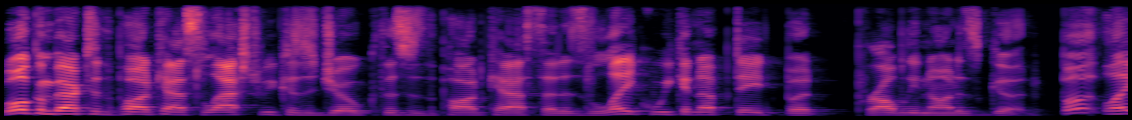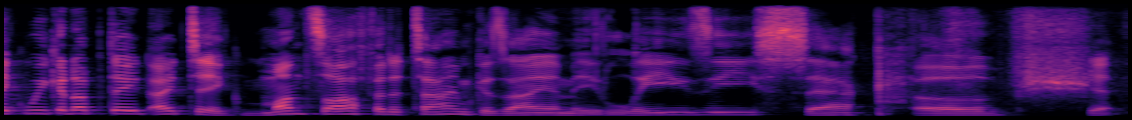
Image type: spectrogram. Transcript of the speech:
Welcome back to the podcast. Last week is a joke. This is the podcast that is like Weekend Update, but probably not as good. But like Weekend Update, I take months off at a time because I am a lazy sack of shit.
